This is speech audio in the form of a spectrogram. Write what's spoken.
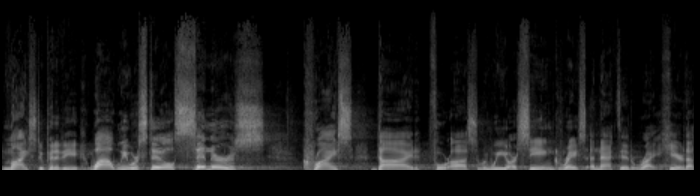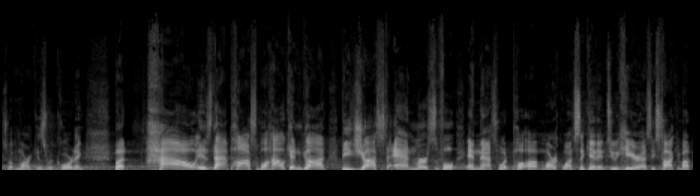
my stupidity, while we were still sinners. Christ died for us. We are seeing grace enacted right here, that's what Mark is recording. But how is that possible? How can God be just and merciful? And that's what Paul, uh, Mark wants to get into here as he's talking about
